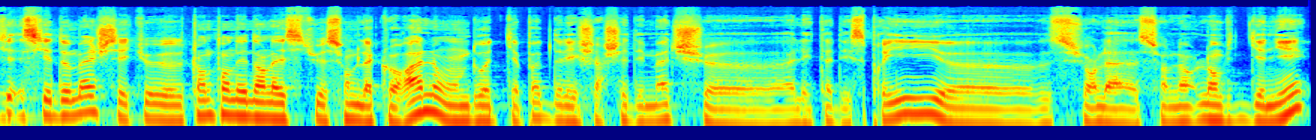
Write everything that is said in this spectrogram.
qui, est, ce qui est dommage, c'est que quand on est dans la situation de la chorale, on doit être capable d'aller chercher des matchs euh, à l'état d'esprit, euh, sur la sur l'en- l'envie de gagner.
